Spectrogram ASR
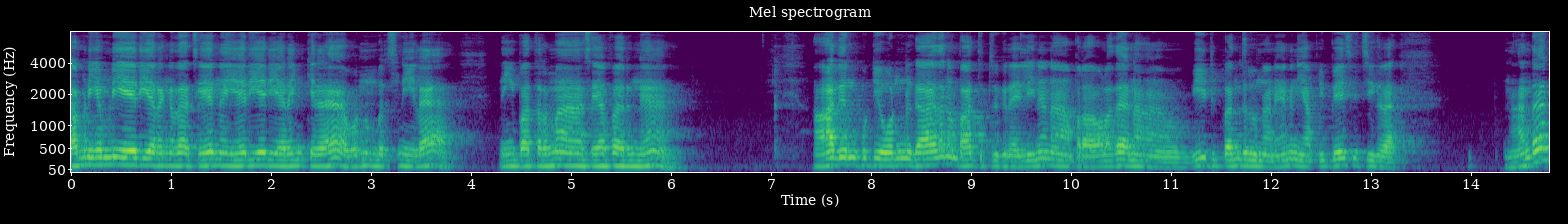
கம்பெனி கம்பெனி ஏறி இறங்குதா? சரி நான் ஏறி ஏறி இறங்கிக்கிறேன். ஒன்றும் பிரச்சனை இல்லை. நீங்கள் பத்திரமா சேஃபாக இருங்க. ஆதிரன் குட்டி ஒன்றுக்காக தான் நான் பார்த்துட்டு இருக்கிறேன் இல்லைன்னா நான் அப்புறம் அவ்வளோதான் நான் வீட்டுக்கு வந்துடுவேன் நான். ஏன்னா நீ அப்படி பேசி வச்சுக்கிற நான் தான்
